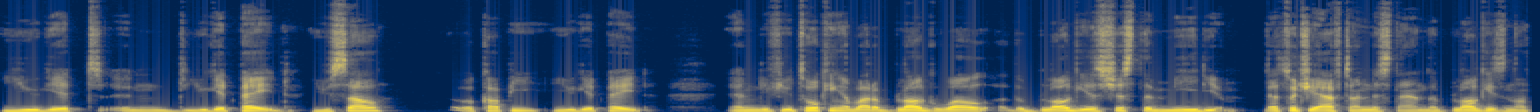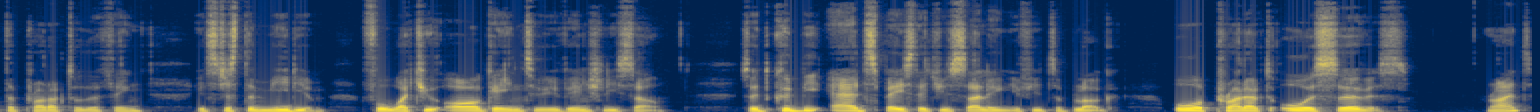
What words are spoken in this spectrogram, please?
You get and you get paid. You sell a copy, you get paid. And if you're talking about a blog, well, the blog is just the medium. That's what you have to understand. The blog is not the product or the thing, it's just the medium for what you are going to eventually sell. So it could be ad space that you're selling if it's a blog, or a product or a service, right?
